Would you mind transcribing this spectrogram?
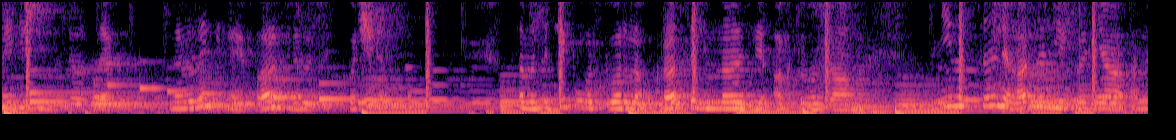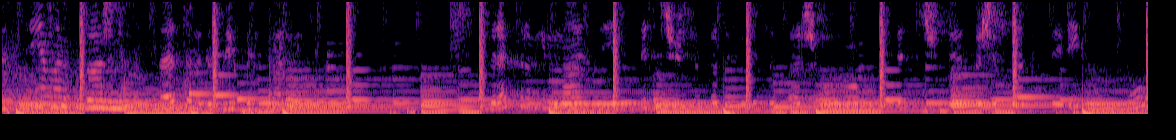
нинішніх бібліотек, невеликий парк для відпочинку. Саме тоді була створена окраса гімназії, актова зала. В ній на стелі гарне ліплення, а на стінах зображені портрети видатних письменників. Директором гімназії з 1881 року по 1916 рік був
